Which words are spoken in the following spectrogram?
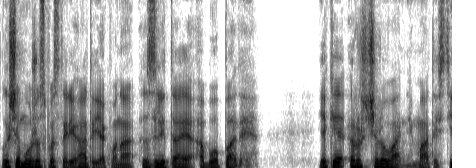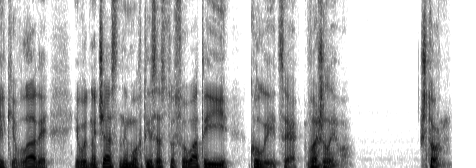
Лише можу спостерігати, як вона злітає або падає. Яке розчарування мати стільки влади і водночас не могти застосувати її, коли це важливо. Шторм.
